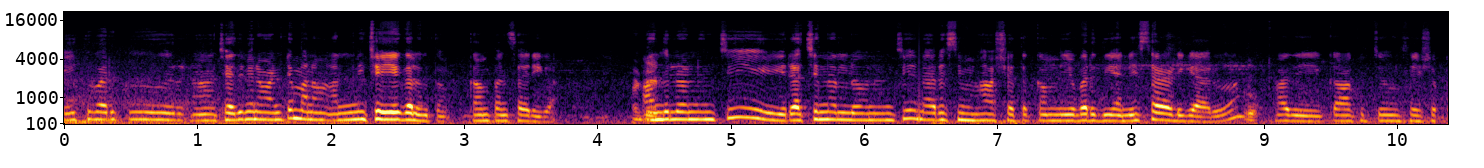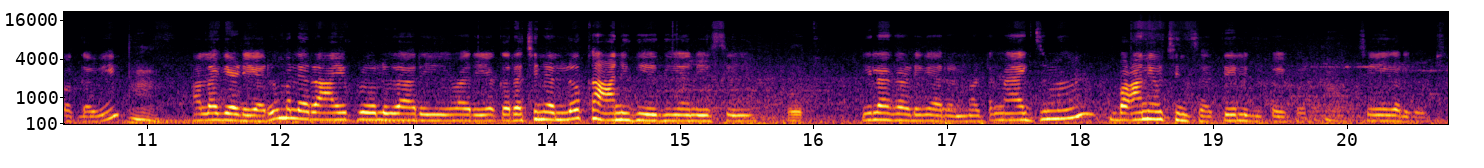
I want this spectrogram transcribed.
ఎయిత్ వరకు చదివినామంటే మనం అన్ని చేయగలుగుతాం కంపల్సరీగా. అందులో నుంచి రచనల్లో నుంచి నరసింహ శతకం ఎవరిది అనేసి అడిగారు. అది కాకుత్యం శేషపక్కవి. అలాగే అడిగారు. మళ్ళీ రాయప్రోలు గారి వారి యొక్క రచనల్లో కానిది ఏది అనేసి ఇలాగ అడిగారు అనమాట మ్యాక్సిమం బాగానే వచ్చింది సార్ తెలుగు పేపర్. చేయగలగచ్చు.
